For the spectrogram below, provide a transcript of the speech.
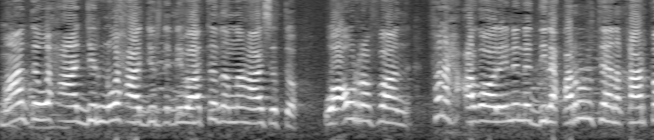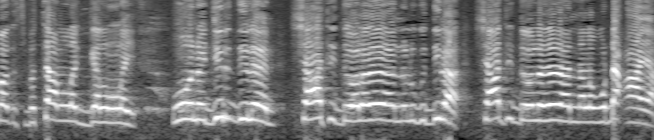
Maanta waxaa jir waxaa jirta dhibaatadana haysato. Waa u rafaadna fanax cagoole inana dila caruurteena qaarkood isbitaal la galnay wuuna jir dileen shaati dowladeedaa nalagu dilaa shaati dowladeedaa nalagu dhacaaya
